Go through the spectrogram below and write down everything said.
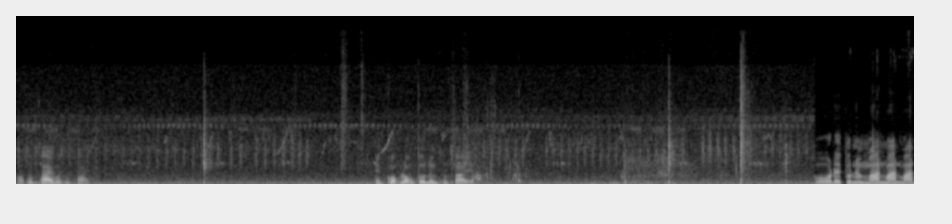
มาสมชายบ่สมชายเห็นกบลงตัวหนึ่งสมชายอะโอ้ได้ตัวหนึ่งมานมานมาน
